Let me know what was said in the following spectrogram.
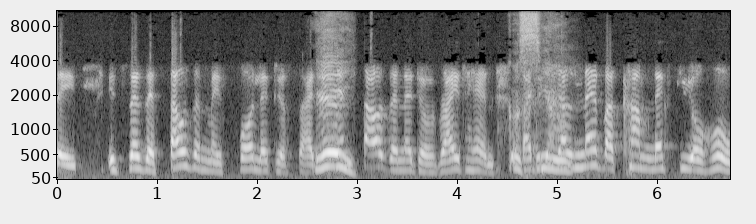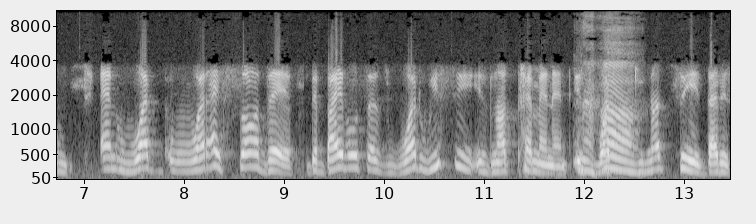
says. It says, A thousand may fall at your side, Hey. ten thousand at your right hand, but it shall never come next to your home. And what what I saw there, the Bible says, what we see is not permanent. It's Aha. what we do not see that is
